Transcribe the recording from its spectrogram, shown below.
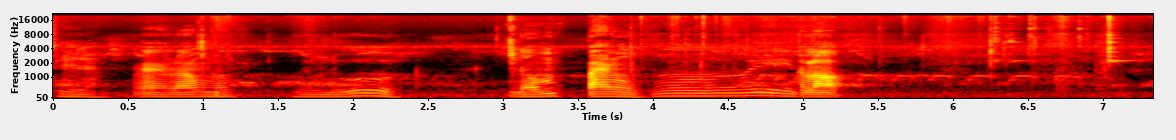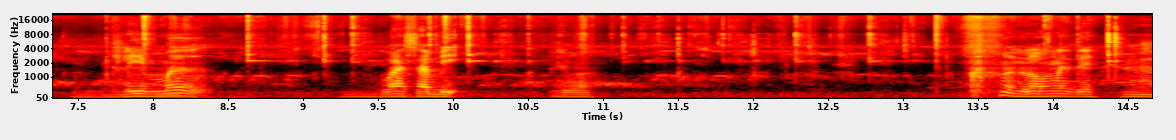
ใช่ละอะลองดูมึงรู้ขนมปังโอ้ยกรอบครีมเมอร์วาซาบิเห็นป่ ลงเลยสิอ่า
